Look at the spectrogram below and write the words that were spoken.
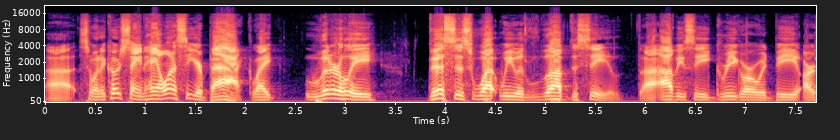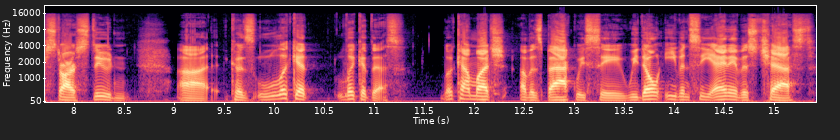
Uh, so when a coach is saying, "Hey, I want to see your back," like literally, this is what we would love to see uh, obviously Grigor would be our star student because uh, look at look at this. Look how much of his back we see. We don't even see any of his chest.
